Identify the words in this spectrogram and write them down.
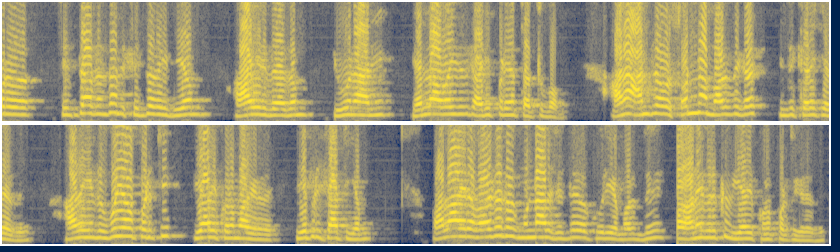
ஒரு சித்தாந்தம் தான் சித்த வைத்தியம். ஆயுர்வேதம் யுனானி எல்லா வைத்தியத்துக்கும் அடிப்படையான தத்துவம். ஆனா அன்று அவர் சொன்ன மருந்துகள் இன்று கிடைக்கிறது. அதை இன்று உபயோகப்படுத்தி வியாதி குணமாகிறது. இது எப்படி சாத்தியம்? பலாயிரம் வருடங்களுக்கு முன்னால் சித்தர்கள் கூறிய மருந்து அனைவருக்கும் வியாதி குணப்படுத்துகிறது.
